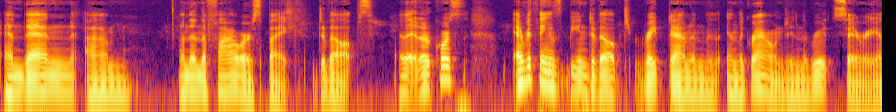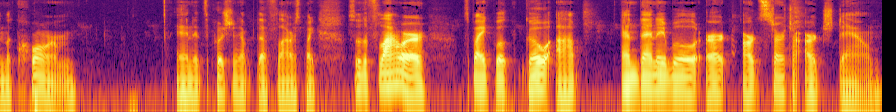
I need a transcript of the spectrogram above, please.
and then um, and then the flower spike develops, and, of course everything's being developed right down in the in the ground in the roots area in the corm and it's pushing up the flower spike. So the flower spike will go up, and then it will art, art start to arch down.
